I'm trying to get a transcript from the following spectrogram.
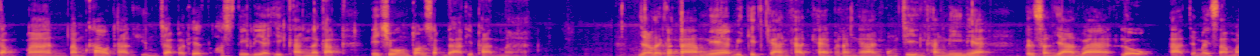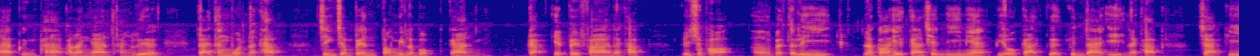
กลับมานำเข้าถ่านหินจากประเทศออสเตรเลียอีกครั้งนะครับ ในช่วงต้นสัปดาห์ที่ผ่านมา อย่างไรก็ตามเนี่ยวิกฤตการขาดแคลนพลังงานของจีนครั้งนี้เนี่ยเป็นสัญญาณว่าโลกอาจจะไม่สามารถพึ่งพาพลังงานทางเลือกได้ทั้งหมดนะครับ จึงจำเป็นต้องมีระบบการกักเก็บไฟฟ้านะครับ โดยเฉพาะแบตเตอรี่ แล้วก็เหตุการณ์เช่นนี้เนี่ยมีโอกาสเกิดขึ้นได้อีกนะครับ จากที่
